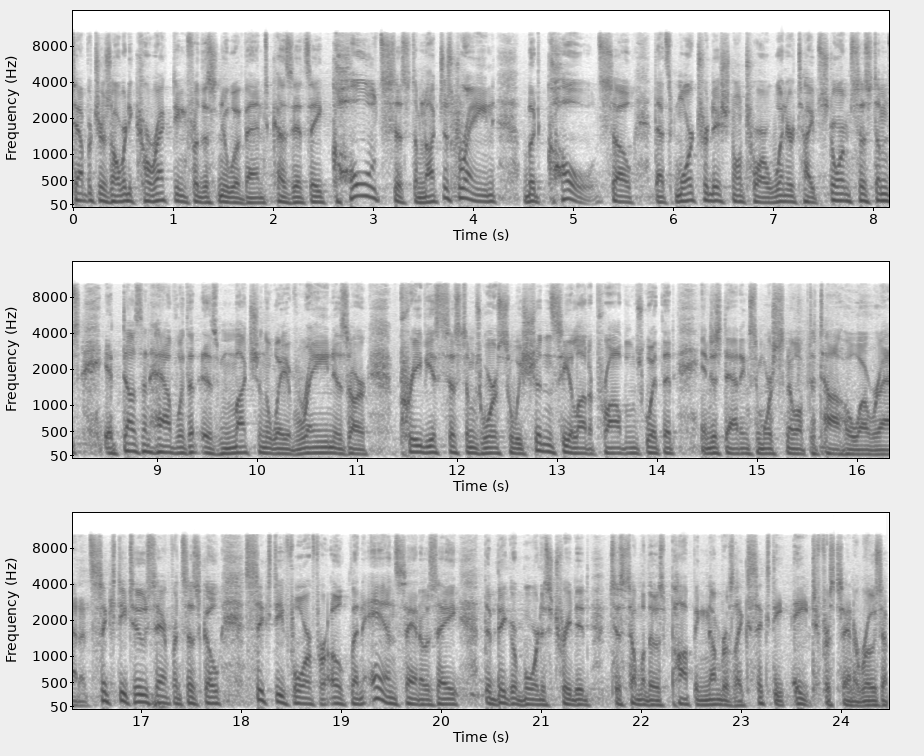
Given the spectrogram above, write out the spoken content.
Temperatures already correcting for this new event because it's a cold system, not just rain, but cold. So that's more traditional to our winter type storm systems. It doesn't have with it as much in the way of rain as our previous systems were, so we shouldn't see a lot of problems with it and just adding some more snow up to Tahoe while we're at it. 62 San Francisco, 64 for Oakland and San Jose. The bigger board is treated to some of those popping numbers like 68 for Santa Rosa.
